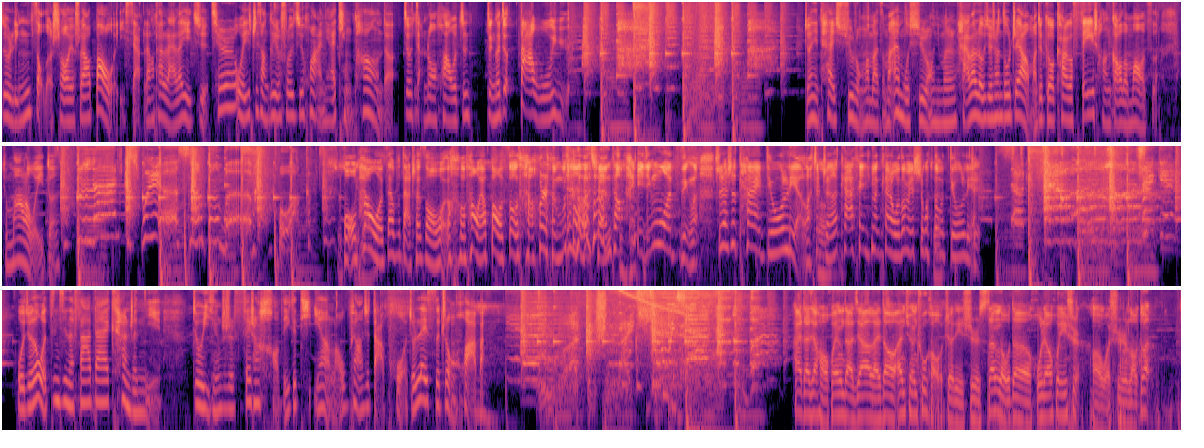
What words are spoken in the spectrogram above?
就临走的时候也说要抱我一下，然后他来了一句：“其实我一直想跟你说一句话，你还挺胖的。”就讲这种话，我真整个就大无语。觉得你太虚荣了吧？怎么爱慕虚荣？你们海外留学生都这样嘛？就给我开了个非常高的帽子，就骂了我一顿。我我怕我再不打车走，我我怕我要暴揍他，我忍不住我的拳头 已经握紧了，实在是太丢脸了。就整个咖啡厅的看着我都没试过那么丢脸。我觉得我静静的发呆看着你。就已经是非常好的一个体验了，我不想去打破，就类似这种话吧。嗨，大家好，欢迎大家来到安全出口，这里是三楼的胡聊会议室。啊，我是老段，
